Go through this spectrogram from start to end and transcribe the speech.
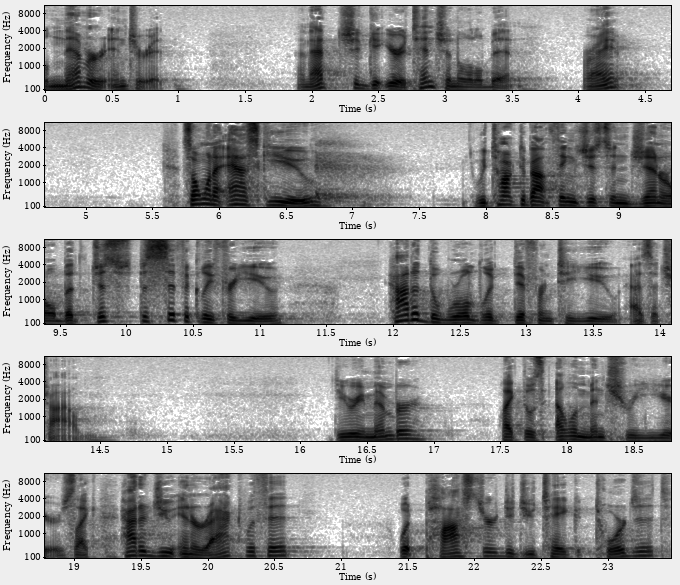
Will never enter it. And that should get your attention a little bit, right? So I want to ask you we talked about things just in general, but just specifically for you, how did the world look different to you as a child? Do you remember? Like those elementary years. Like, how did you interact with it? What posture did you take towards it?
